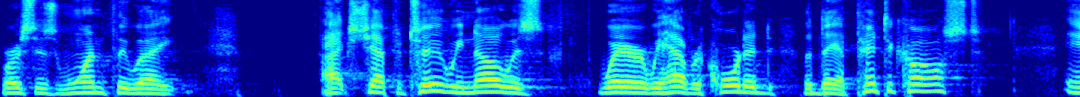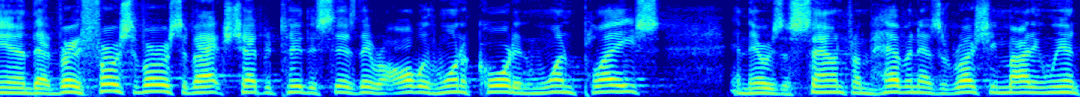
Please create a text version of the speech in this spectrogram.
verses 1 through 8. Acts chapter 2, we know, is where we have recorded the day of Pentecost. And that very first verse of Acts chapter 2 that says they were all with one accord in one place, and there was a sound from heaven as a rushing mighty wind.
